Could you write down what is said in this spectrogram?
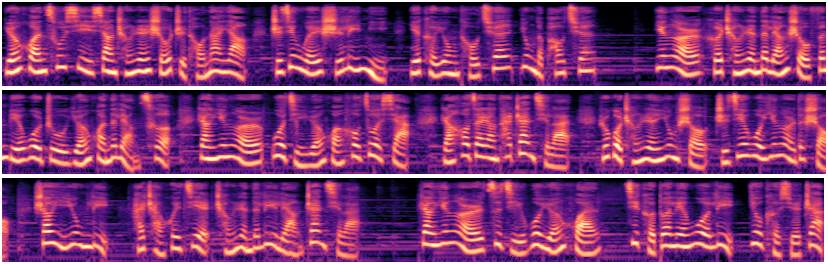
圆环粗细像成人手指头那样，直径为十厘米，也可用头圈用的抛圈。婴儿和成人的两手分别握住圆环的两侧，让婴儿握紧圆环后坐下，然后再让他站起来。如果成人用手直接握婴儿的手，稍一用力。还产会借成人的力量站起来，让婴儿自己握圆环，既可锻炼握力，又可学站。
